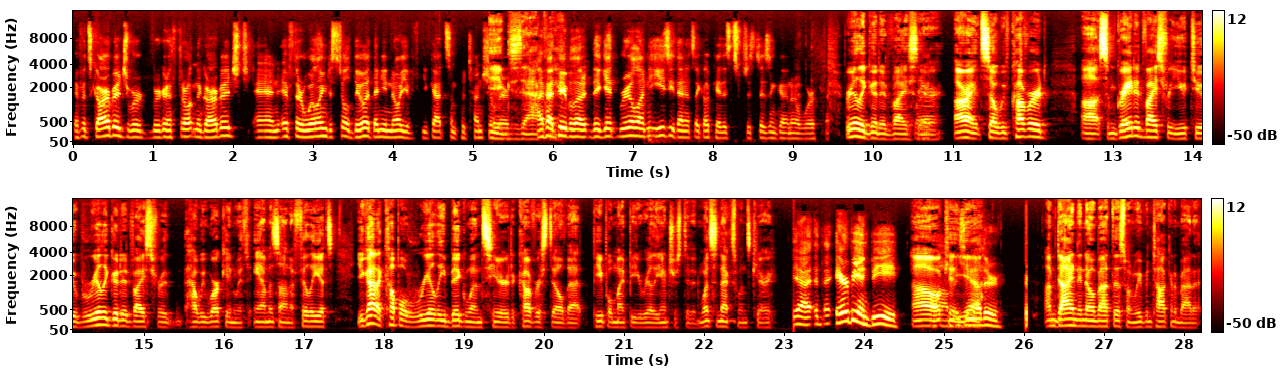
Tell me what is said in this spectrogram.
if it's garbage, we're, we're going to throw it in the garbage. And if they're willing to still do it, then you know you've, you've got some potential there. Exactly. I've had people that they get real uneasy. Then it's like, okay, this just isn't going to work. Really good advice Right. there. All right, so we've covered uh, some great advice for YouTube, really good advice for how we work in with Amazon affiliates. You got a couple really big ones here to cover still that people might be really interested in. What's the next ones, Carrie? Yeah. The Airbnb. Oh, um, okay, is yeah. Another, I'm dying to know about this one. We've been talking about it.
